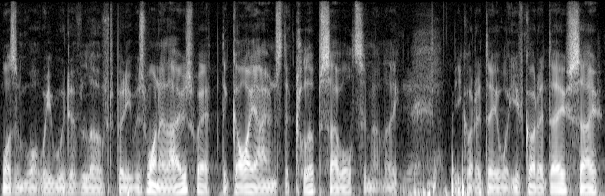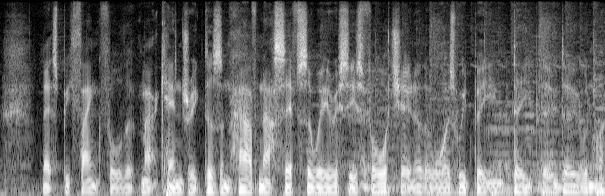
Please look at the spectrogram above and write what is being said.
wasn't what we would have loved, but it was one of those where the guy owns the club, so ultimately you've got to do what you've got to do. So let's be thankful that Mat Kendrick doesn't have Nassef Sawiris' fortune, otherwise we'd be in deep doo doo, wouldn't we?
